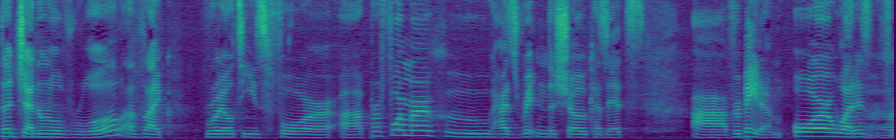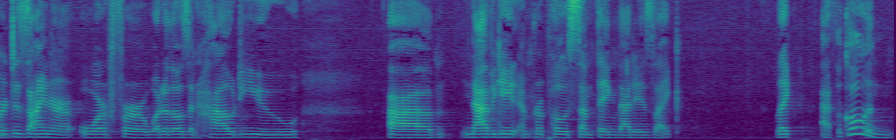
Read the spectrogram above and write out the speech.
the general rule of like royalties for a performer who has written the show because it's uh, verbatim, or what is for designer, or for what are those, and how do you um, navigate and propose something that is like like ethical and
